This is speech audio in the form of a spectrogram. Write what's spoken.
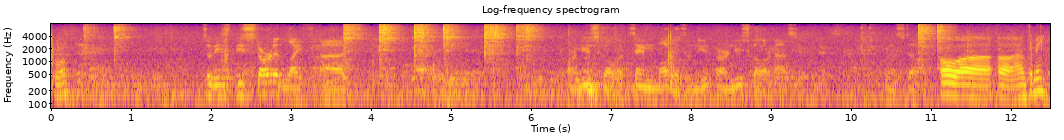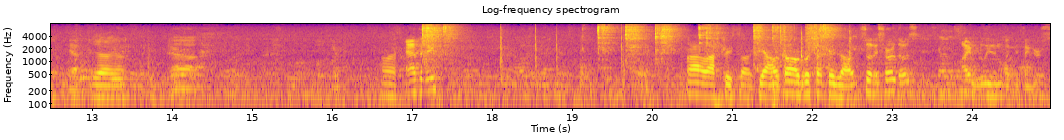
Cool. So these these started life as our new scholar, same model as the new our new scholar has. Oh, uh, uh, Anthony? yeah. Yeah, yeah. Uh, Anthony, ah, last three stars. Yeah, I'll, I'll go check his out. so they started those. I really didn't like the fingers.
